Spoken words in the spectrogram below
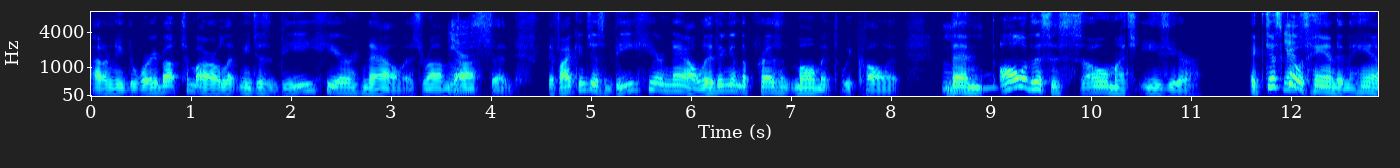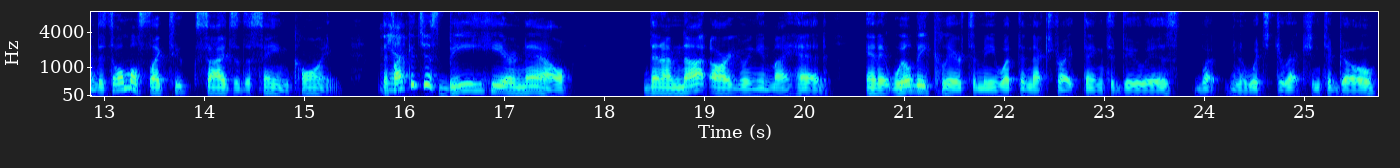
I don't need to worry about tomorrow. Let me just be here now, as Ram Dass said. If I can just be here now, living in the present moment, we call it, mm-hmm. then all of this is so much easier. It just yes. goes hand in hand. It's almost like two sides of the same coin. If yeah. I could just be here now, then I'm not arguing in my head and it will be clear to me what the next right thing to do is what you know which direction to go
